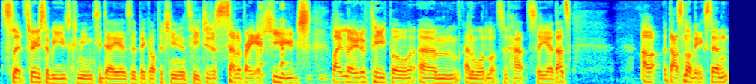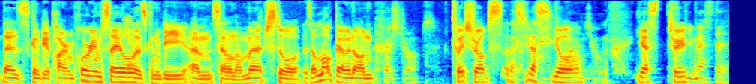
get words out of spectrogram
slip through. So we use Community Day as a big opportunity to just celebrate a huge, like, load of people um, and award lots of hats. So, yeah, that's. Uh, that's not the extent. There's going to be a Pirate Emporium sale. Yeah. There's going to be um, sale on our merch store. There's a lot going on. Twitch drops. Twitch drops. That's that's your yes, true. You missed it.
